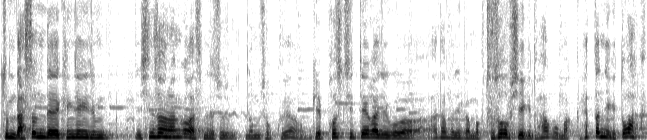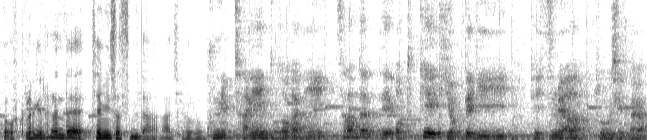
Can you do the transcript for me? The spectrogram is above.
좀 낯선데 굉장히 좀 신선한 것 같습니다. 좀 너무 좋고요. 이렇게 포스트잇 떼가지고 하다 보니까 막 두서없이 얘기도 하고 막 했던 얘기 또 하고 그러긴 하는데 재미있었습니다. 아주. 국립장애인 도서관이 사람들한테 어떻게 기억되기 돼 있으면 좋으실까요?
